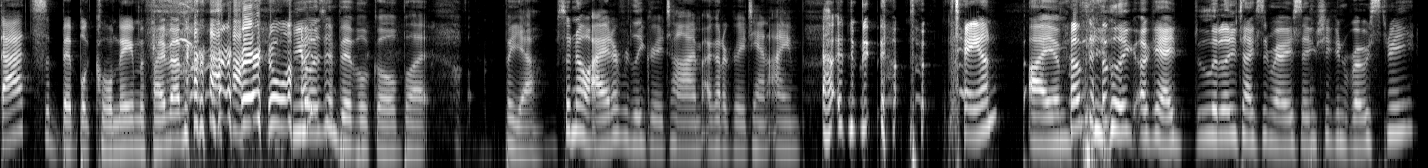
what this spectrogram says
That's a biblical name if I've ever heard one. He wasn't biblical, but but yeah. So no, I had a really great time. I got a great tan. I'm Tan? I am feeling okay. I literally texted Mary saying she can roast me,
